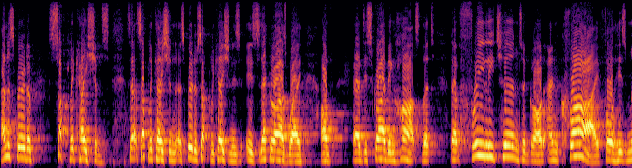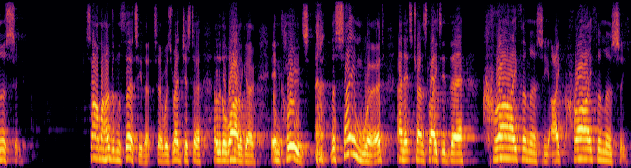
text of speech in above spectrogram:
And a spirit of supplications. So supplication, a spirit of supplication is, is Zechariah's way of uh, describing hearts that, that freely turn to God and cry for his mercy. Psalm 130, that uh, was read just a, a little while ago, includes the same word, and it's translated there cry for mercy. I cry for mercy.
